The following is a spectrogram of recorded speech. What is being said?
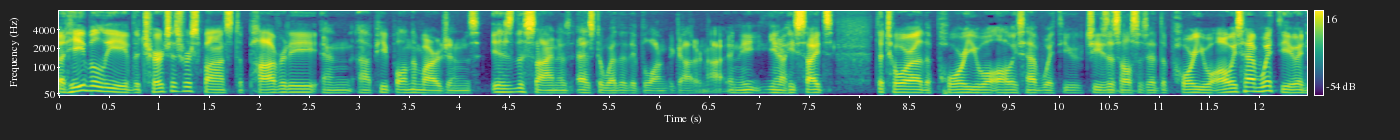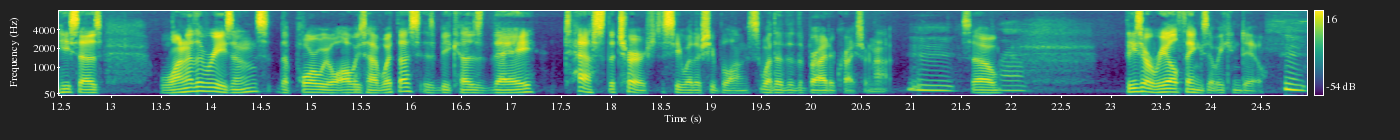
but he believed the church's response to poverty and uh, people on the margins is the sign as, as to whether they belong to God or not. And he, you know, he cites the Torah, the poor you will always have with you. Jesus also said, the poor you will always have with you. And he says, one of the reasons the poor we will always have with us is because they test the church to see whether she belongs, whether they're the bride of Christ or not. Mm. So wow. these are real things that we can do. Mm.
